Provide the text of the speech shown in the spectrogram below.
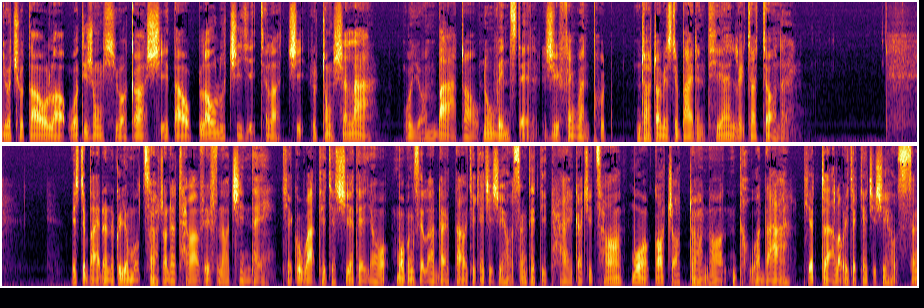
ยัวชูเตาเราว่าที่จงชัวก็ชีเตาเปล่ารู้จีจะละจีรู้จงชะลา 我有บ้าเรา no Wednesday 日分วันพุธเราจะมิสเตอร์ไบเดนเทียเลยจะจอนเลยมิสเตอร์ไบเดนก็ยอมหมดซะจนเทลอาวิฟนอชินได้เทียก็ว่าที่จะเชียแต่ยอมั่วบังเสียละได้เต้าจะแกจิชิหัวสังเทติไทยก็จิช้อมั่วก็จอดจอนอถัวดาเทียจ่าเราจะแกจิชิหัวสัง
